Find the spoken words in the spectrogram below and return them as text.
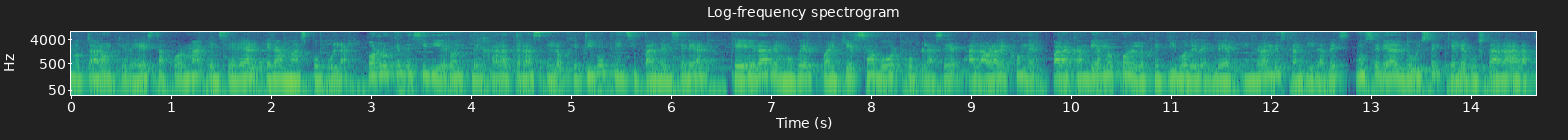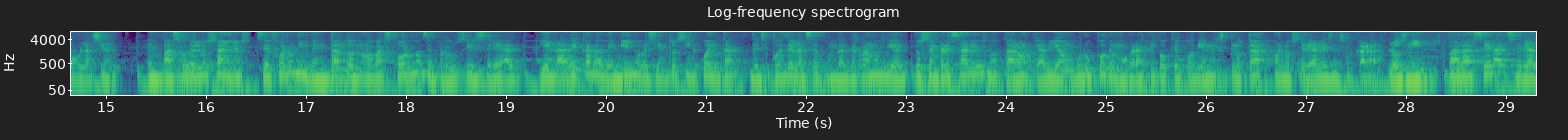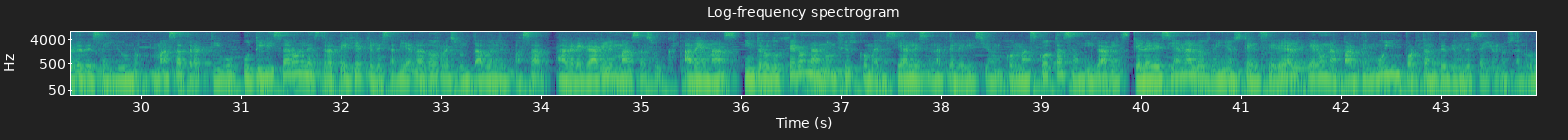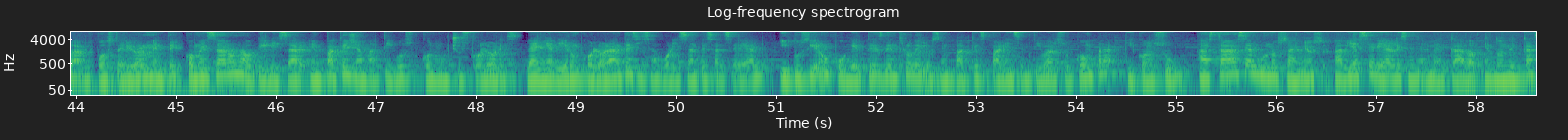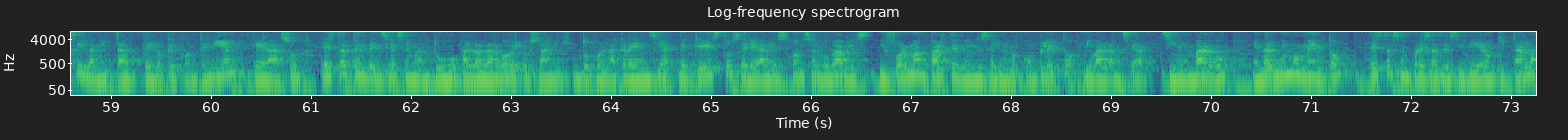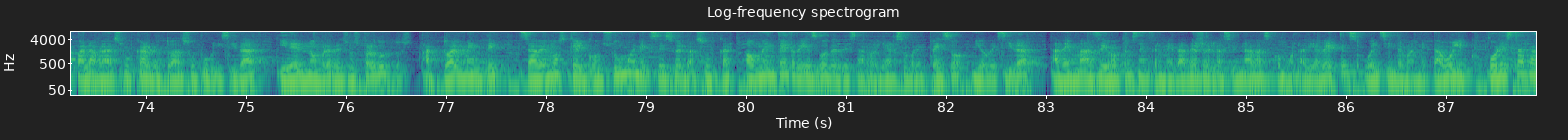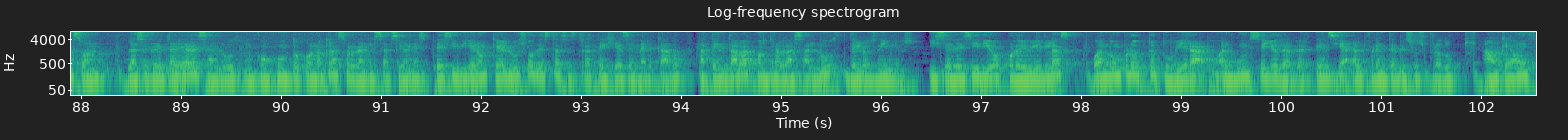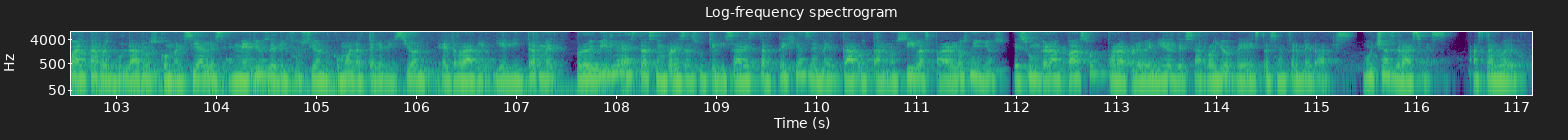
que de esta forma el cereal era más popular, por lo que decidieron dejar atrás el objetivo principal del cereal, que era remover cualquier sabor o placer a la hora de comer para cambiarlo por el objetivo de vender en grandes cantidades un cereal dulce que le gustara a la población. En paso de los años se fueron inventando nuevas formas de producir cereal y en la década de 1950, después de la Segunda Guerra Mundial, los empresarios notaron que había un grupo demográfico que podían explotar con los cereales azucarados, los niños. Para hacer al cereal de desayuno más atractivo, utilizaron la estrategia que les había dado resultado en el pasado, agregarle más azúcar. Además, introdujeron anuncios comerciales en la televisión con mascotas amigables que le decían a los niños que el cereal era una parte muy importante de un desayuno saludable. Posteriormente, comenzaron a utilizar empaques llamativos con muchos colores. Le añadieron colorantes y saborizantes al cereal y pusieron juguetes dentro de los empaques para incentivar su compra y consumo. Hasta hace algunos años había cereales en el mercado en donde casi la mitad de lo que contenían era azúcar. Esta tendencia se mantuvo a lo largo de los años junto con la creencia de que estos cereales son saludables y forman parte de un desayuno completo y balanceado. Sin embargo, en algún momento estas empresas decidieron quitar la palabra azúcar de toda su publicidad y del nombre de sus productos. Actualmente sabemos que el consumo en exceso de azúcar aumenta el riesgo de desarrollar sobrepeso y obesidad, además de otras enfermedades relacionadas como la diabetes o el síndrome metabólico. Por esta razón, la Secretaría de Salud, en conjunto con otras organizaciones, decidieron que el uso de estas estrategias de mercado atentaba contra la salud de los niños y se decidió prohibirlas cuando un producto tuviera algún sello de advertencia al frente de sus productos. Aunque aún falta regular los comerciales en medios de difusión como la televisión, el radio y el Internet, prohibirle a estas empresas utilizar estrategias de mercado tan nocivas para los niños es un gran paso para prevenir el desarrollo de estas enfermedades. Muchas gracias. Hasta luego.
